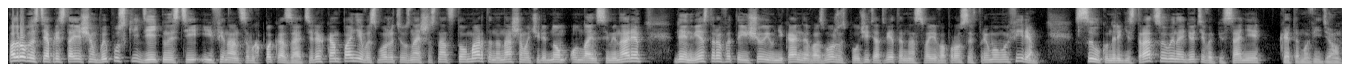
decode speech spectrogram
Подробности о предстоящем выпуске, деятельности и финансовых показателях компании вы сможете узнать 16 марта на нашем очередном онлайн-семинаре. Для инвесторов это еще и уникальная возможность получить ответы на свои вопросы в прямом эфире. Ссылку на регистрацию вы найдете в описании к этому видео.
